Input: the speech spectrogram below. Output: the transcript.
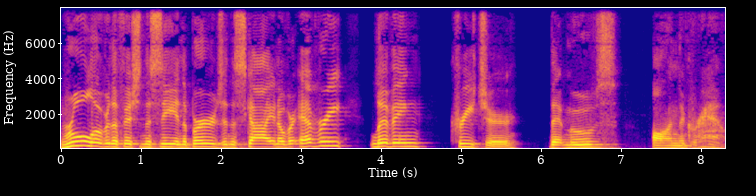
Rule over the fish in the sea and the birds in the sky and over every living creature that moves on the ground.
